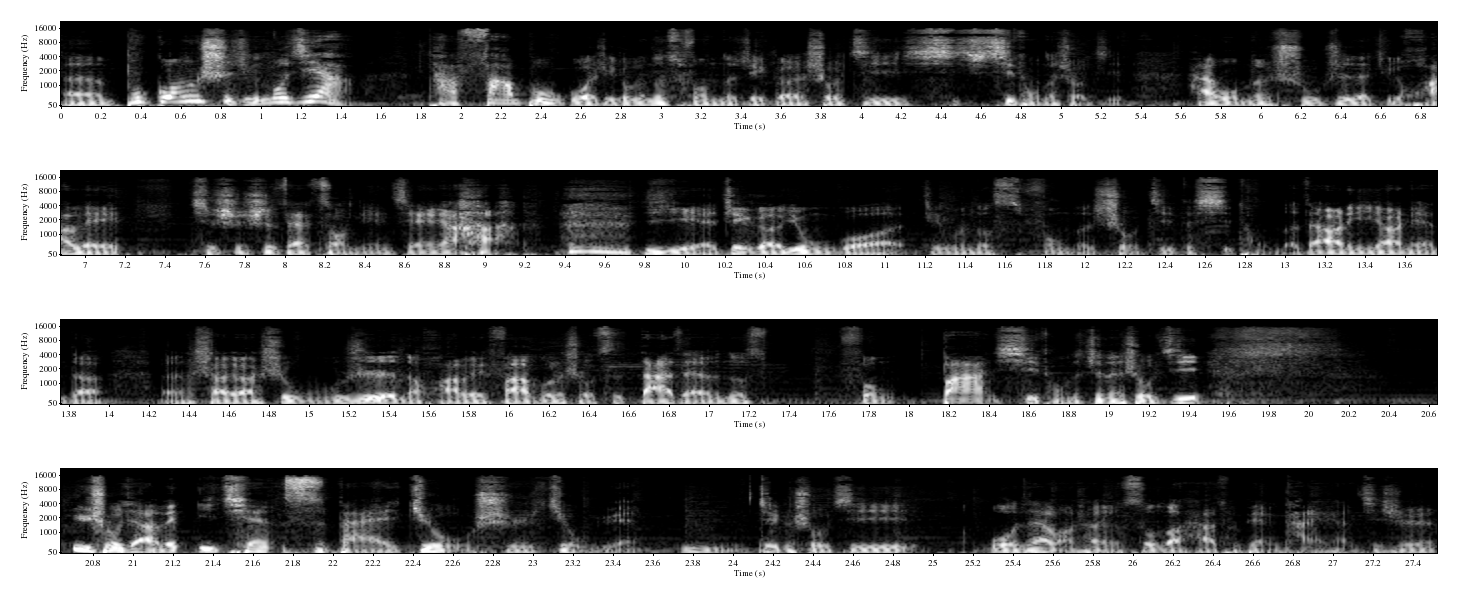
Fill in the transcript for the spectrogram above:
呃，不光是这个诺基亚。它发布过这个 Windows Phone 的这个手机系系统的手机，还有我们熟知的这个华为，其实是在早年间呀，也这个用过这个 Windows Phone 的手机的系统的。在二零一二年的呃十二月二十五日呢，华为发布了首次搭载 Windows Phone 八系统的智能手机，预售价为一千四百九十九元。嗯，这个手机我在网上有搜到它的图片看一看，其实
